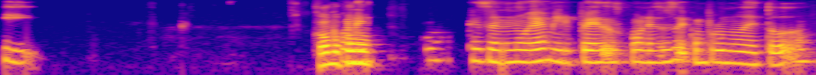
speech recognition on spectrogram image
Y ¿Cómo, con cómo? eso, que son nueve mil pesos, con eso se compra uno de todo.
